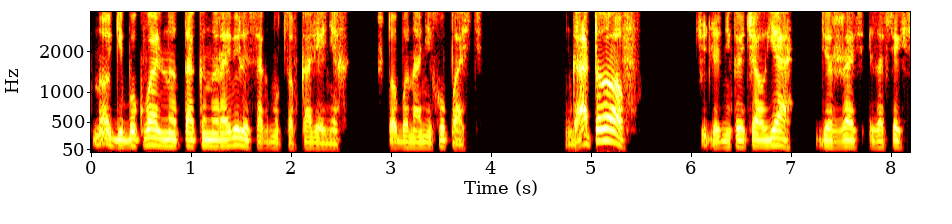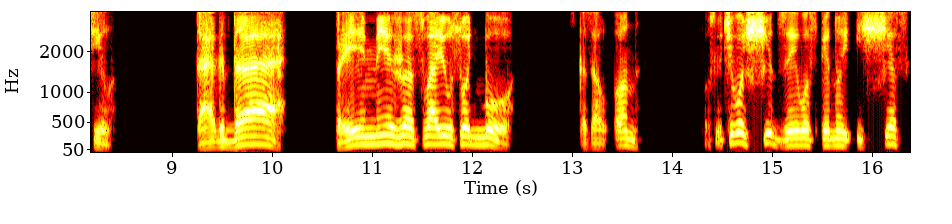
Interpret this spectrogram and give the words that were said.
Ноги буквально так и норовили согнуться в коленях, чтобы на них упасть. «Готов!» — чуть ли не кричал я, держась изо всех сил. «Тогда прими же свою судьбу!» — сказал он, после чего щит за его спиной исчез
